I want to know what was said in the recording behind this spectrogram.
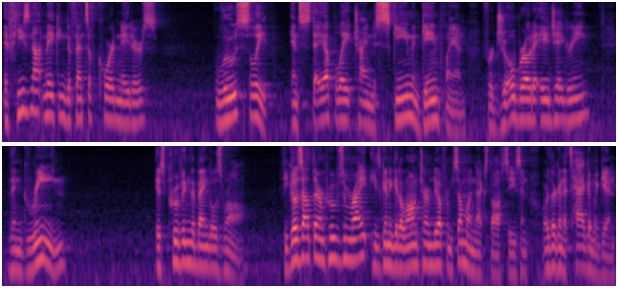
If he's not making defensive coordinators lose sleep and stay up late trying to scheme and game plan for Joe Burrow to AJ Green, then Green is proving the Bengals wrong. If he goes out there and proves them right, he's going to get a long term deal from someone next offseason, or they're going to tag him again,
